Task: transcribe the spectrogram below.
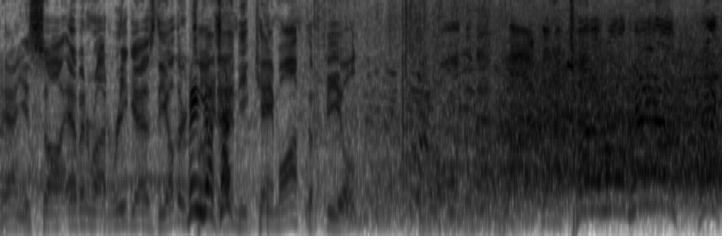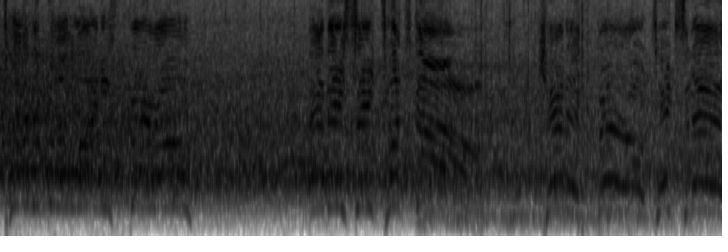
Yeah, you saw Evan Rodriguez, the other Bingo, tight end. He came off the field, involved in that block, and a ton of room here. And toward the goal line is Farrow, and they say touchdown. Kenneth Farrow takes it in.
